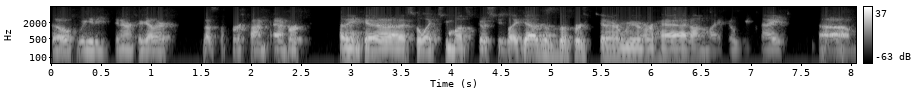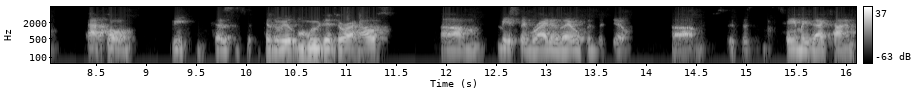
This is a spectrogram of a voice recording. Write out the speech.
So we get eat dinner together. That's the first time ever. I think uh, so. Like two months ago, she's like, "Yeah, this is the first dinner we ever had on like a weeknight um, at home because because we moved into our house um, basically right as I opened the gym. Um, it's the same exact time.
